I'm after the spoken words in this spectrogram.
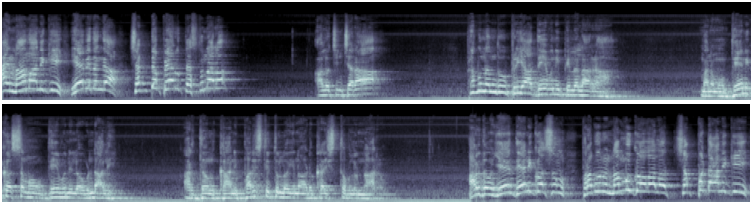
ఆయన నామానికి ఏ విధంగా చెడ్డ పేరు తెస్తున్నారో? ఆలోచించారా? ప్రభునందు ప్రియా దేవుని పిల్లలారా మనము దేనికోసము దేవునిలో ఉండాలి. అర్థం కాని పరిస్థితుల్లో ఈనాడు క్రైస్తవులు ఉన్నారు. అర్థం ఏ దేనికోసం ప్రభును నమ్ముకోవాలో చెప్పటానికి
